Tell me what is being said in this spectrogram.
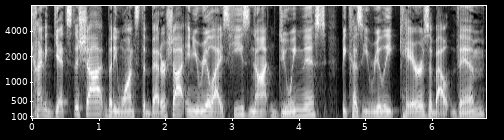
kind of gets the shot, but he wants the better shot, and you realize he's not doing this because he really cares about them.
